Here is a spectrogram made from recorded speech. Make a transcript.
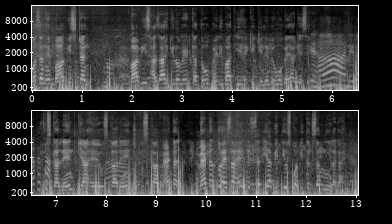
वज़न है बाईस टन। बाईस हज़ार किलो वेट का तो पहली बात यह है कि किले में वो गया कैसे? उसका लेंथ क्या है उसका रेंज उसका मेटल मेटल तो ऐसा है कि सदिया बीती उसको अभी तक जंग नहीं लगा है।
